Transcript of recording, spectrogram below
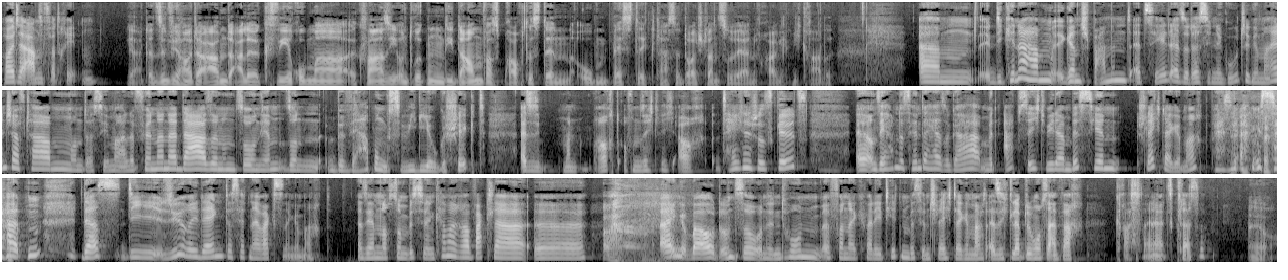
heute Abend vertreten. Ja, dann sind wir heute Abend alle Querumer quasi und drücken die Daumen. Was braucht es denn, um beste Klasse Deutschland zu werden, frage ich mich gerade. Ähm, die Kinder haben ganz spannend erzählt, also dass sie eine gute Gemeinschaft haben und dass sie immer alle füreinander da sind und so. Und die haben so ein Bewerbungsvideo geschickt. Also man braucht offensichtlich auch technische Skills. Äh, und sie haben das hinterher sogar mit Absicht wieder ein bisschen schlechter gemacht, weil sie Angst hatten, dass die Jury denkt, das hätten Erwachsene gemacht. Also sie haben noch so ein bisschen Kamerawackler äh, eingebaut und so und den Ton äh, von der Qualität ein bisschen schlechter gemacht. Also ich glaube, du musst einfach krass sein als Klasse. Ja.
